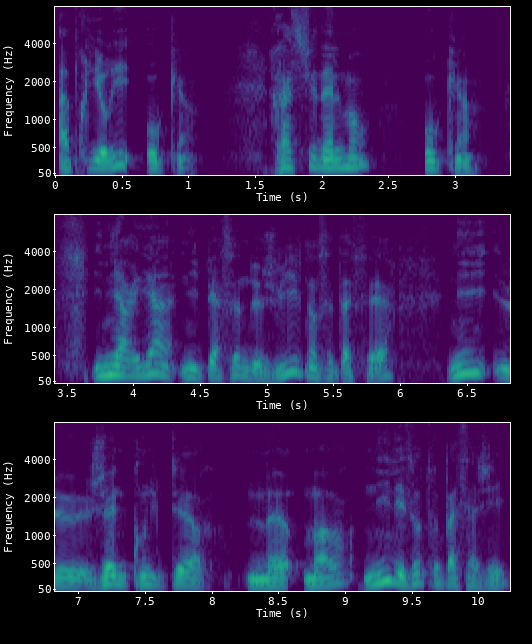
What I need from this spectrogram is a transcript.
A priori, aucun. Rationnellement, aucun. Il n'y a rien ni personne de juif dans cette affaire, ni le jeune conducteur mort, ni les autres passagers,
